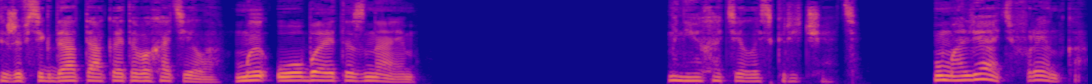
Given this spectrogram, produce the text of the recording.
Ты же всегда так этого хотела. Мы оба это знаем». Мне хотелось кричать, умолять Фрэнка,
